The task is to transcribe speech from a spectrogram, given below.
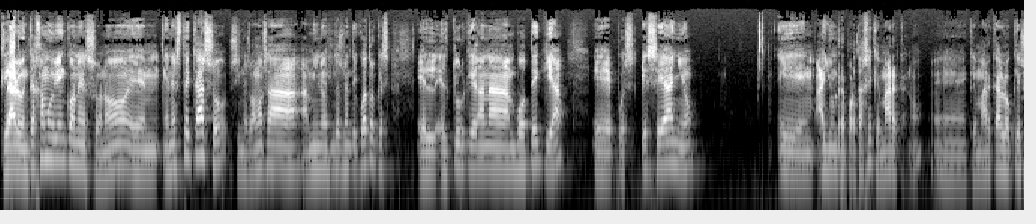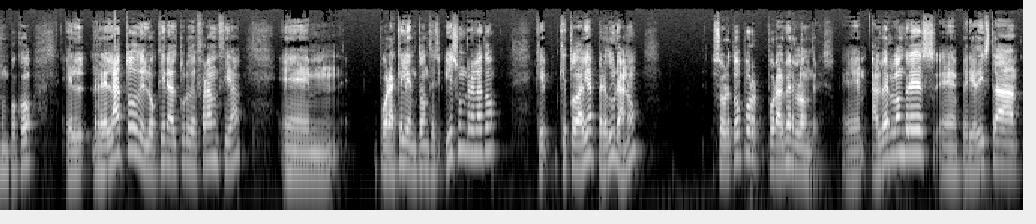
Claro, encaja muy bien con eso, ¿no? Em, en este caso, si nos vamos a, 1924, que es el, tour que gana Botequia, eh, pues ese año em, hay un reportaje que marca, ¿no? Eh, que marca lo que es un poco el relato de lo que era el Tour de Francia em, por aquel entonces. Y es un relato que, todavía perdura, ¿no? Sobre todo por, por Albert Londres. Eh, Albert Londres, periodista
